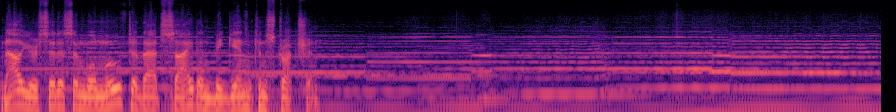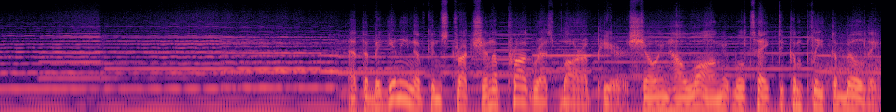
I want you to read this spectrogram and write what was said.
Now your citizen will move to that site and begin construction. At the beginning of construction, a progress bar appears showing how long it will take to complete the building.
